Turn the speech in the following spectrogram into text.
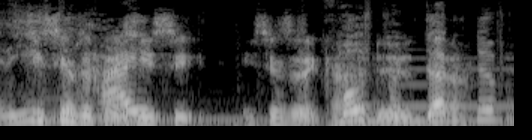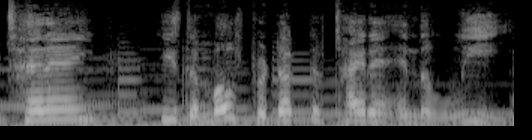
And he's He seems the like that. He, highest, he seems like that kind of most dude. though. productive tight end. He's the most productive tight end in the league.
